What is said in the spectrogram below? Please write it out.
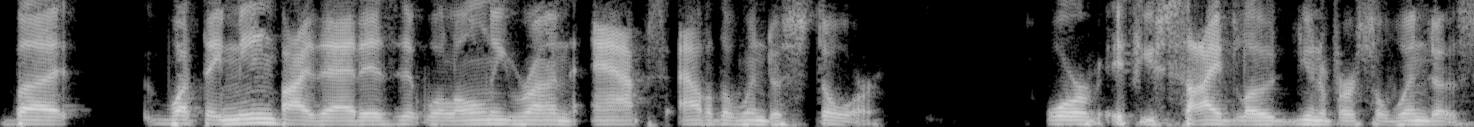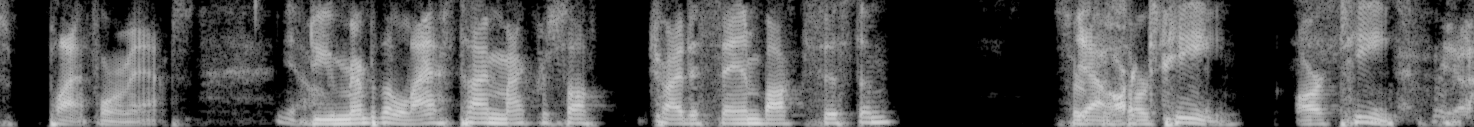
but what they mean by that is it will only run apps out of the Windows Store or if you sideload Universal Windows platform apps. Yeah. Do you remember the last time Microsoft tried a sandbox system? Surface yeah, RT. RT. Yeah.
